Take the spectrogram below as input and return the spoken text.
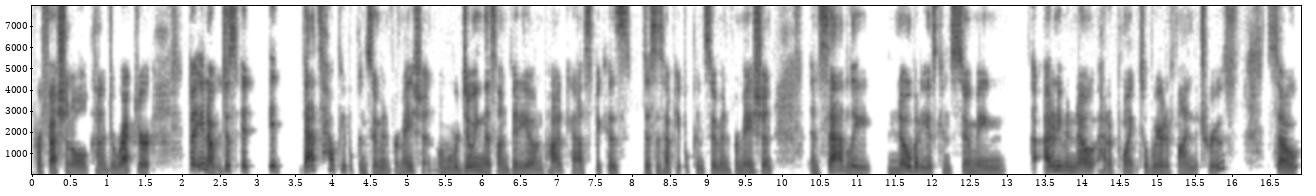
professional kind of director but you know just it it that's how people consume information we're doing this on video and podcasts because this is how people consume information and sadly nobody is consuming I don't even know how to point to where to find the truth. So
